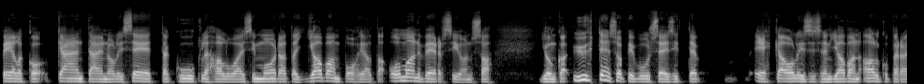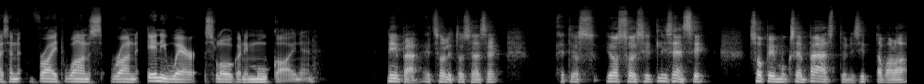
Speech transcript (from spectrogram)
pelko kääntäen oli se, että Google haluaisi modata Javan pohjalta oman versionsa, jonka yhteensopivuus ei sitten ehkä olisi sen Javan alkuperäisen Write Once, Run Anywhere sloganin mukainen. Niinpä, että se oli tosiaan se, että jos, jos olisi lisenssisopimukseen päästy, niin sitten tavallaan,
